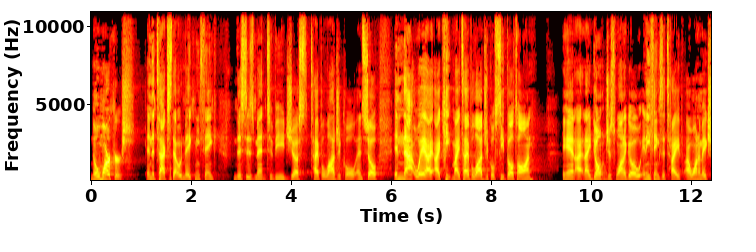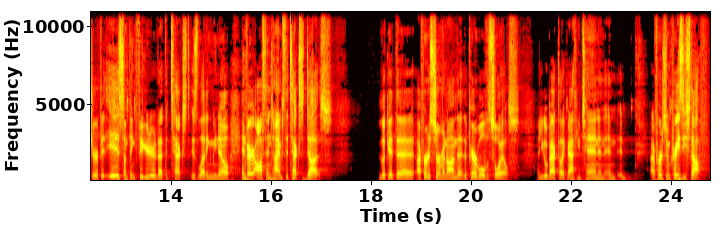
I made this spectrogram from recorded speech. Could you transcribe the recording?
no markers in the text that would make me think this is meant to be just typological. And so, in that way, I, I keep my typological seatbelt on. And I, and I don't just want to go, anything's a type. I want to make sure if it is something figurative that the text is letting me know. And very oftentimes, the text does. You look at the, I've heard a sermon on the, the parable of the soils. And you go back to like Matthew 10, and, and, and I've heard some crazy stuff.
